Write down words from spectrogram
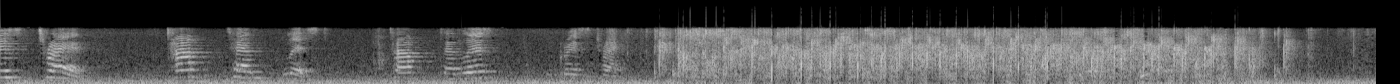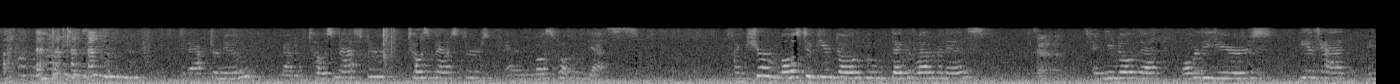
Chris Tryon. Top 10 list. Top 10 list, Chris Tryon. Good afternoon, Madam Toastmaster, Toastmasters, and most welcome guests. I'm sure most of you know who David Letterman is, and you know that over the years he has had a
